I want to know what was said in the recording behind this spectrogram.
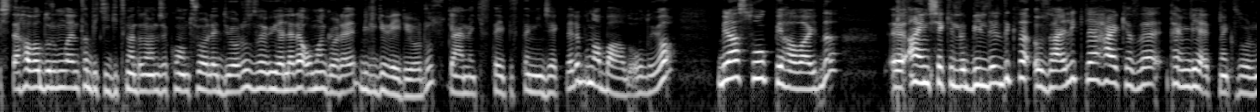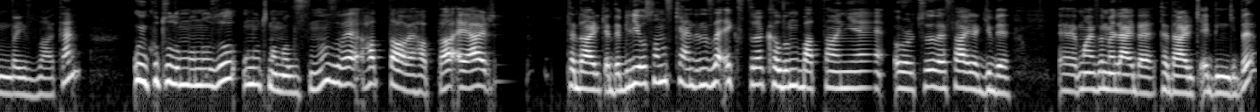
işte hava durumlarını tabii ki gitmeden önce kontrol ediyoruz ve üyelere ona göre bilgi veriyoruz. Gelmek isteyip istemeyecekleri buna bağlı oluyor. Biraz soğuk bir havaydı. E, aynı şekilde bildirdik ve özellikle herkese tembih etmek zorundayız zaten. Uyku tulumunuzu unutmamalısınız ve hatta ve hatta eğer tedarik edebiliyorsanız kendinize ekstra kalın battaniye, örtü vesaire gibi e, malzemeler de tedarik edin gibi.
